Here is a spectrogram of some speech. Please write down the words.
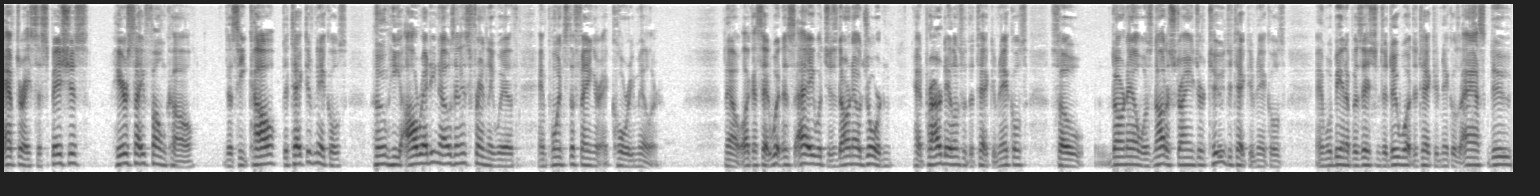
after a suspicious hearsay phone call does he call Detective Nichols, whom he already knows and is friendly with, and points the finger at Corey Miller. Now, like I said, witness A, which is Darnell Jordan, had prior dealings with Detective Nichols, so Darnell was not a stranger to Detective Nichols and would be in a position to do what Detective Nichols asked due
